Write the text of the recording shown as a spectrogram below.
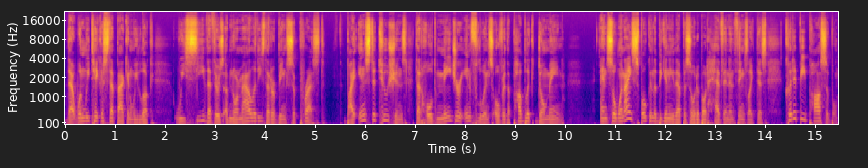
that when we take a step back and we look, we see that there's abnormalities that are being suppressed by institutions that hold major influence over the public domain. And so, when I spoke in the beginning of the episode about heaven and things like this, could it be possible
